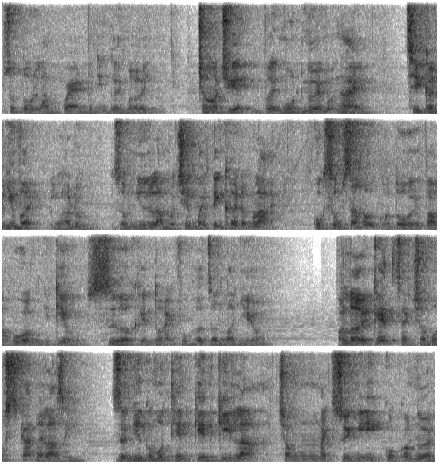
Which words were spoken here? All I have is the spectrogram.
giúp tôi làm quen với những người mới. Trò chuyện với một người mỗi ngày chỉ cần như vậy là đủ, giống như là một chiếc máy tính khởi động lại. Cuộc sống xã hội của tôi vào guồng như kiểu xưa khiến tôi hạnh phúc hơn rất là nhiều. Và lời kết dành cho postcard này là gì? Dường như có một thiên kiến kỳ lạ trong mạch suy nghĩ của con người.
